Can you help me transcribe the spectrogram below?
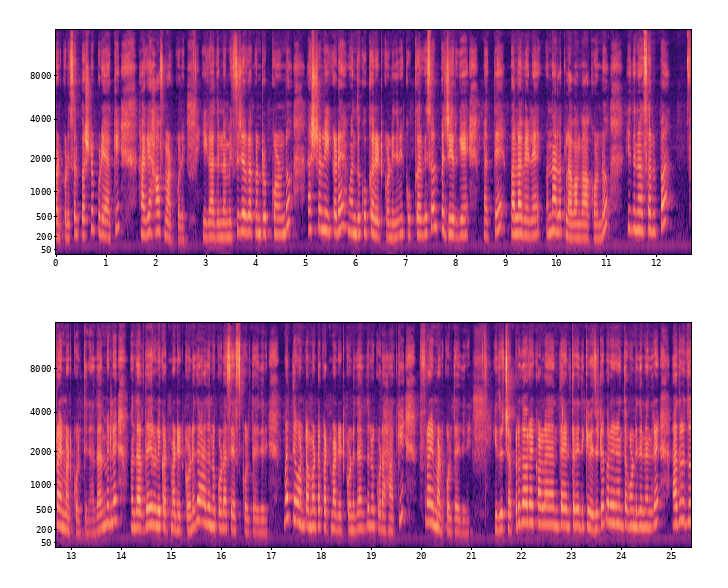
ಮಾಡ್ಕೊಳ್ಳಿ. ಸ್ವಲ್ಪ ಅರಿಶಿನ ಪುಡಿ ಹಾಕಿ ಹಾಗೆ ಹಾಫ್ ಮಾಡ್ಕೊಳ್ಳಿ. ಈಗ ಅದನ್ನು ಮಿಕ್ಸಿ ಜಾರ್ಗೆ ಹಾಕೊಂಡು ರುಬ್ಕೊಂಡು ಅಷ್ಟರಲ್ಲಿ ಈ ಕಡೆ ಒಂದು ಕುಕ್ಕರ್ ಇಟ್ಕೊಂಡಿದ್ದೀನಿ. ಕುಕ್ಕರ್ಗೆ ಸ್ವಲ್ಪ ಜೀರಿಗೆ ಮತ್ತು ಪಲಾವ್ ಎಲೆ ಒಂದು ನಾಲ್ಕು ಲವಂಗ ಹಾಕ್ಕೊಂಡು ಇದನ್ನು ಸ್ವಲ್ಪ ಫ್ರೈ ಮಾಡ್ಕೊಳ್ತೀನಿ. ಅದಾದಮೇಲೆ ಒಂದು ಅರ್ಧ ಈರುಳ್ಳಿ ಕಟ್ ಮಾಡಿ ಇಟ್ಕೊಂಡಿದ್ದೆ, ಅದನ್ನು ಕೂಡ ಸೇರಿಸ್ಕೊಳ್ತಾ ಇದ್ದೀನಿ. ಮತ್ತು ಒಂದು ಟೊಮೊಟೊ ಕಟ್ ಮಾಡಿ ಇಟ್ಕೊಂಡಿದ್ದೆ, ಅದನ್ನು ಕೂಡ ಹಾಕಿ ಫ್ರೈ ಮಾಡ್ಕೊಳ್ತಾ ಇದ್ದೀನಿ. ಇದು ಚಪ್ರದವರೆ ಕಾಳು ಅಂತ ಹೇಳ್ತಾರೆ. ಇದಕ್ಕೆ ವೆಜಿಟೇಬಲ್ ಏನೇನು ತೊಗೊಂಡಿದ್ದೀನಿ ಅಂದರೆ, ಅದರದ್ದು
